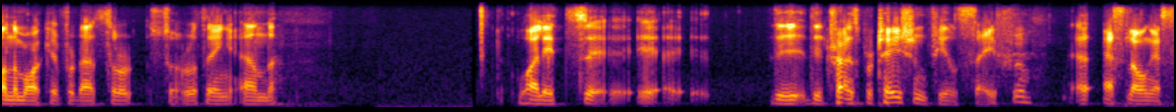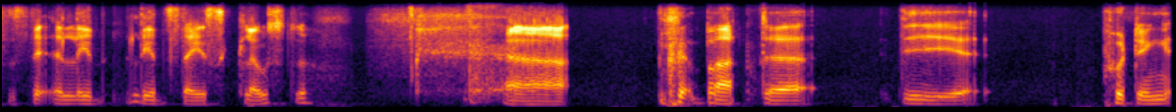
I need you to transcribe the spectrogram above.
on the market for that sort sort of thing, and while it's uh, the the transportation feels safe as long as the st- lid lid stays closed. Uh, but uh, the putting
